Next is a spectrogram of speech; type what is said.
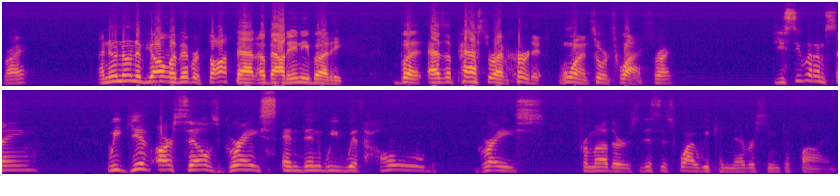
Right? I know none of y'all have ever thought that about anybody, but as a pastor, I've heard it once or twice, right? Do you see what I'm saying? We give ourselves grace and then we withhold grace from others. This is why we can never seem to find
